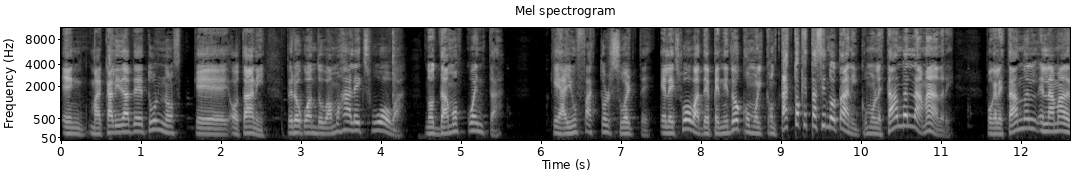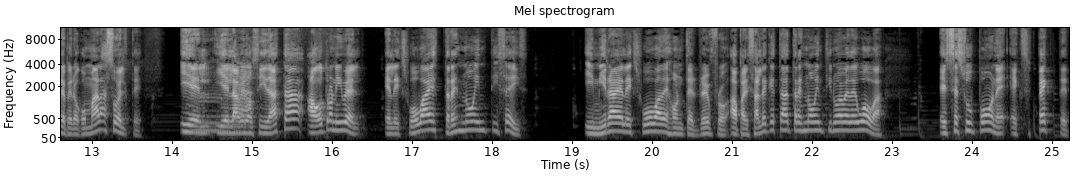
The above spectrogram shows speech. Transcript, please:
en más calidad de turnos que Otani. Pero cuando vamos al ex Woba, nos damos cuenta que hay un factor suerte. El ex dependiendo como el contacto que está haciendo Otani, como le está dando en la madre, porque le está dando en, en la madre, pero con mala suerte, y, el, y la ya. velocidad está a otro nivel, el ex es 3.96. Y mira el ex de Hunter Renfro. A pesar de que está a 3.99 de Woba, él se supone expected.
